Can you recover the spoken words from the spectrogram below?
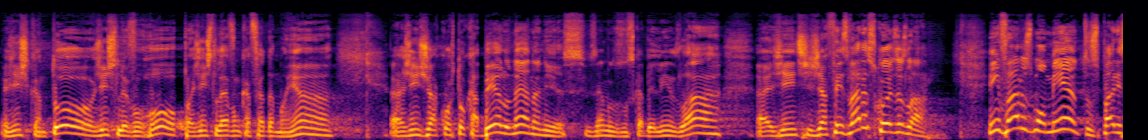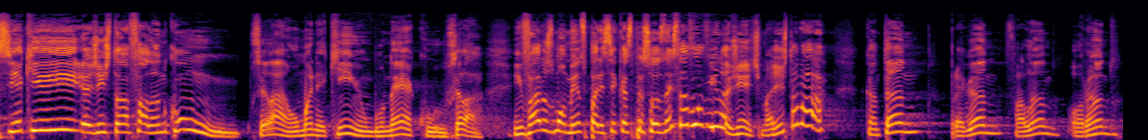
A gente cantou, a gente levou roupa, a gente leva um café da manhã. A gente já cortou cabelo, né, Ananias? Fizemos uns cabelinhos lá. A gente já fez várias coisas lá. Em vários momentos, parecia que a gente estava falando com, sei lá, um manequim, um boneco, sei lá. Em vários momentos, parecia que as pessoas nem estavam ouvindo a gente, mas a gente estava lá, cantando, pregando, falando, orando.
